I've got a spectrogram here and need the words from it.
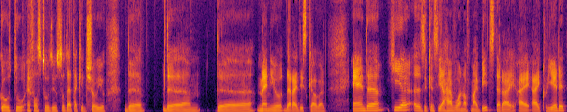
go to FL Studio so that I can show you the, the, um, the menu that I discovered. And uh, here, as you can see, I have one of my beats that I, I, I created.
